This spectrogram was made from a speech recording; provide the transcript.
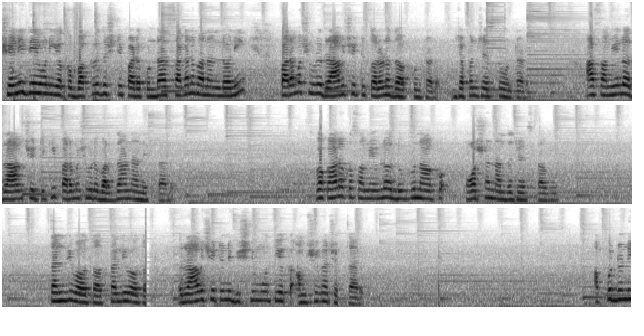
శనిదేవుని యొక్క వక్ర దృష్టి పడకుండా సగన వనంలోని పరమశివుడు రావి చెట్టు త్వరలో దాక్కుంటాడు. జపం చేస్తూ ఉంటాడు. ఆ సమయంలో రావి చెట్టుకి పరమశివుడు వరదానాన్ని ఇస్తాడు. ఒకానొక సమయంలో నువ్వు నాకు పోషణ అందజేస్తావు. తండ్రి అవుతావు తల్లి అవుతావు. రావి చెట్టుని విష్ణుమూర్తి యొక్క అంశగా చెప్తారు. అప్పటి నుండి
